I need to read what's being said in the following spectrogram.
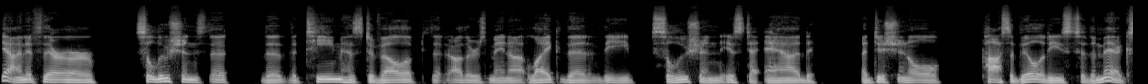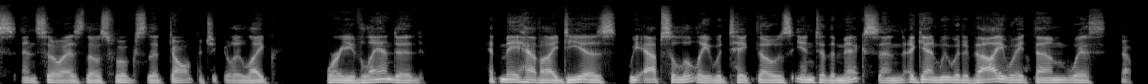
Yeah, and if there are solutions that the the team has developed that others may not like, then the solution is to add additional possibilities to the mix. And so, as those folks that don't particularly like where you've landed may have ideas, we absolutely would take those into the mix. And again, we would evaluate them with Yep.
